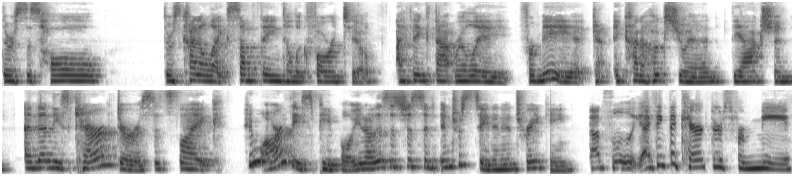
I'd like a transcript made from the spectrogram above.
There's this whole there's kind of like something to look forward to. I think that really, for me, it, it kind of hooks you in the action. And then these characters, it's like, who are these people? You know, this is just an interesting and intriguing. Absolutely. I think the characters for me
